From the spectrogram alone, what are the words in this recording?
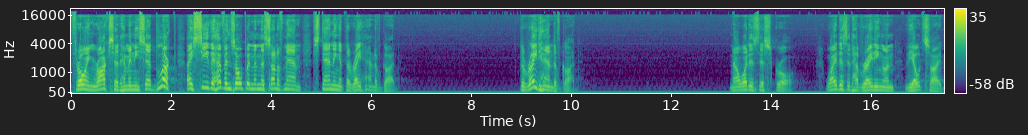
throwing rocks at him, and he said, Look, I see the heavens open and the Son of Man standing at the right hand of God. The right hand of God. Now, what is this scroll? Why does it have writing on the outside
